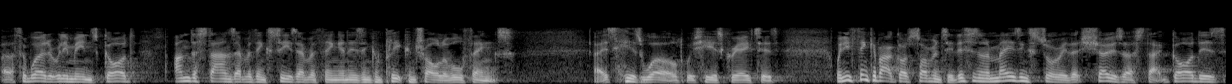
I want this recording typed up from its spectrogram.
That's a word that really means God understands everything, sees everything, and is in complete control of all things. Uh, it's his world which he has created. When you think about God's sovereignty, this is an amazing story that shows us that God is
